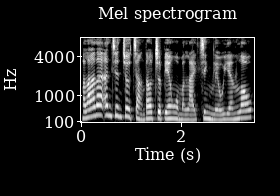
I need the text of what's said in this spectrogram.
好啦，那案件就讲到这边，我们来进留言喽。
